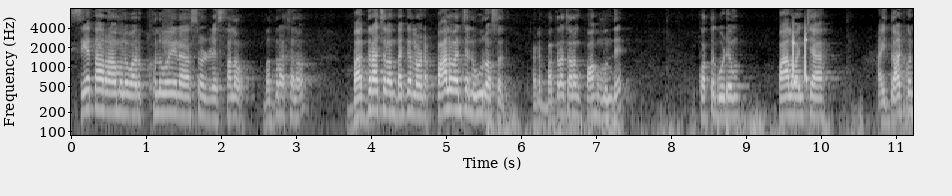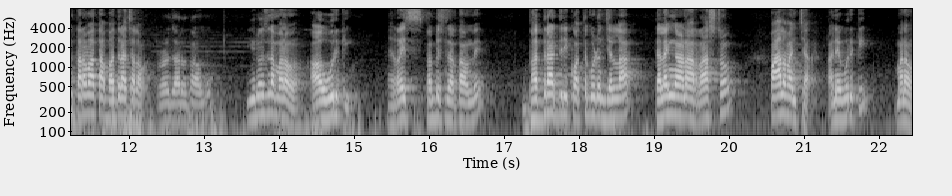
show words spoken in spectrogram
సీతారాముల వారు కొలువైన స్థలం భద్రాచలం. భద్రాచలం దగ్గరలో ఉంటే పాలవంచ అని ఊరు వస్తుంది. అంటే భద్రాచలం పాకు ముందే కొత్తగూడెం పాలవంచ అవి దాటుకున్న తర్వాత భద్రాచలం రోడ్డు జరుగుతూ ఉంది. ఈ రోజున మనం ఆ ఊరికి రైస్ పంపించడం జరుగుతూ ఉంది. భద్రాద్రి కొత్తగూడెం జిల్లా తెలంగాణ రాష్ట్రం పాలవంచ అనే ఊరికి మనం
